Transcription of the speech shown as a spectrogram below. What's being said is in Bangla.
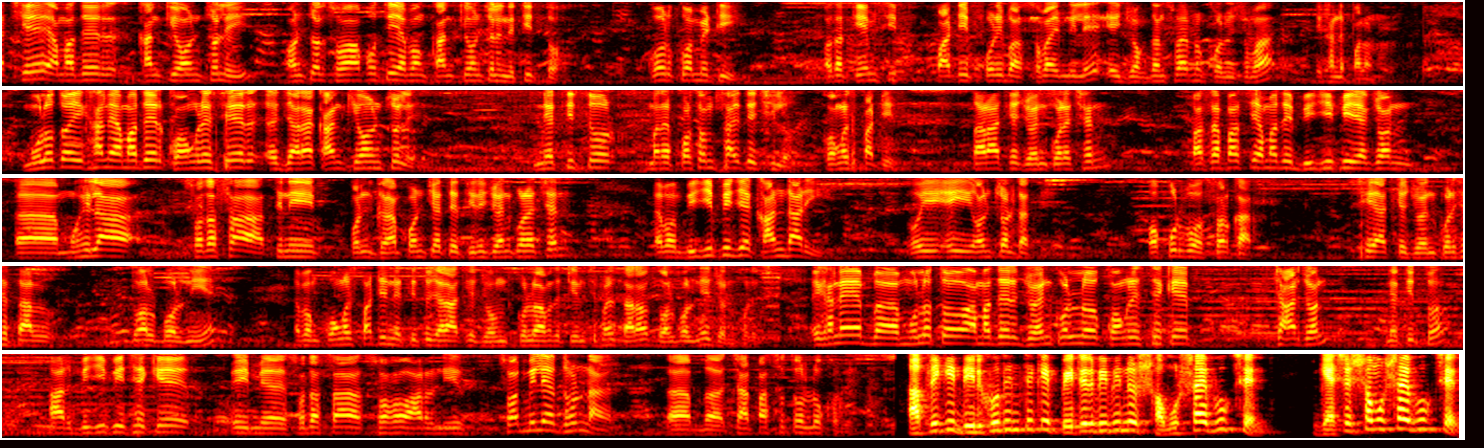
আজকে আমাদের কানকি অঞ্চলেই অঞ্চল সভাপতি এবং কানকি অঞ্চলের নেতৃত্ব, কোর কমিটি অর্থাৎ টিএমসি পার্টি পরিবার সবাই মিলে এই যোগদান সভা এবং কর্মী সভা এখানে পালন হলো। মূলত এখানে আমাদের কংগ্রেসের যারা কানকি অঞ্চলে নেতৃত্ব মানে প্রথম সারিতে ছিল কংগ্রেস পার্টির, তারা আজকে জয়েন করেছেন। পাশাপাশি আমাদের বিজেপির একজন মহিলা সদস্যা তিনি গ্রাম পঞ্চায়েতে তিনি জয়েন করেছেন এবং বিজেপি যে কান্ডারি ওই, এই অঞ্চলটাতে অপূর্ব সরকার, সে আজকে জয়েন করেছে তার দল বল নিয়ে। এবং কংগ্রেস পার্টির নেতৃত্ব যারা আজকে জয়েন করল, আমাদের টিএমসি পার্টি, তারাও দলবল নিয়ে জয়েন করেছে। এখানে মূলত আমাদের জয়েন করল কংগ্রেস থেকে চারজন নেতৃত্ব আর বিজেপি থেকে এই সদস্য সহ আর সব মিলে ধরুন না চার পাঁচশো তো লোক হবে। আপনি কি দীর্ঘদিন থেকে পেটের বিভিন্ন সমস্যায় ভুগছেন? গ্যাসের সমস্যায় ভুগছেন?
